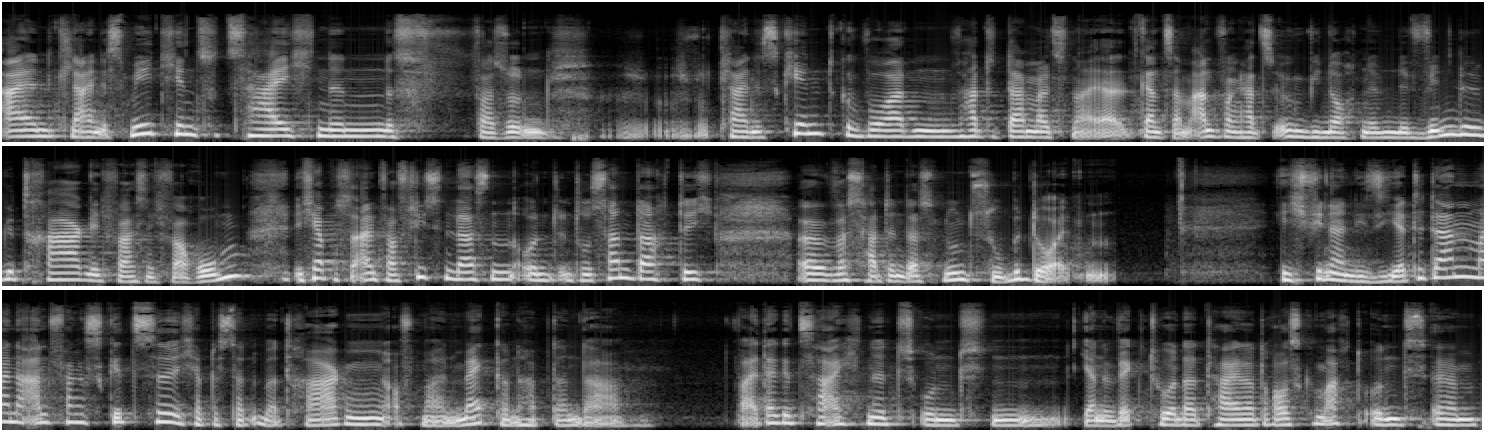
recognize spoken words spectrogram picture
ein kleines Mädchen zu zeichnen. Das war so ein, so ein kleines Kind geworden, hatte damals, naja, ganz am Anfang hat es irgendwie noch eine, eine, Windel getragen, ich weiß nicht warum. Ich habe es einfach fließen lassen und interessant dachte ich, äh, was hat denn das nun zu bedeuten? Ich finalisierte dann meine Anfangsskizze, ich habe das dann übertragen auf meinen Mac und habe dann da weitergezeichnet und ja eine Vektordatei daraus gemacht. Und ähm,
